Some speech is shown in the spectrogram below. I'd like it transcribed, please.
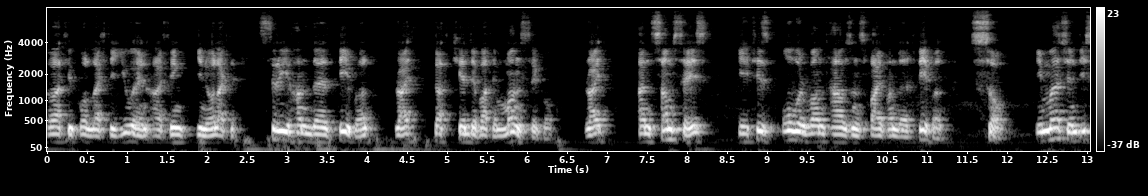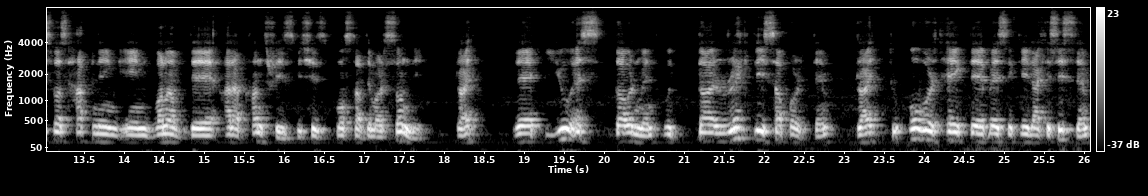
what you call like the UN, I think, you know, like the 300 people, right, got killed about a month ago, right? And some says it is over 1,500 people. So imagine this was happening in one of the Arab countries, which is most of them are Sunni, right? The U.S. government would directly support them, right, to overtake the basically like the system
